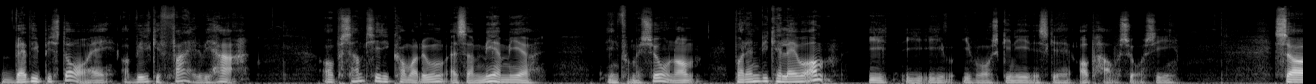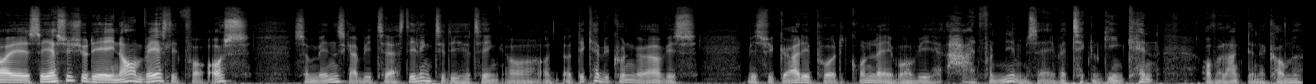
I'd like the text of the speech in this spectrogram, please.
hvad vi består af, og hvilke fejl vi har. Og samtidig kommer der altså mere og mere information om, hvordan vi kan lave om i, i, i vores genetiske ophav, så at sige. Så, øh, så jeg synes jo, det er enormt væsentligt for os som mennesker, at vi tager stilling til de her ting, og, og, og det kan vi kun gøre, hvis, hvis vi gør det på et grundlag, hvor vi har en fornemmelse af, hvad teknologien kan, og hvor langt den er kommet.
